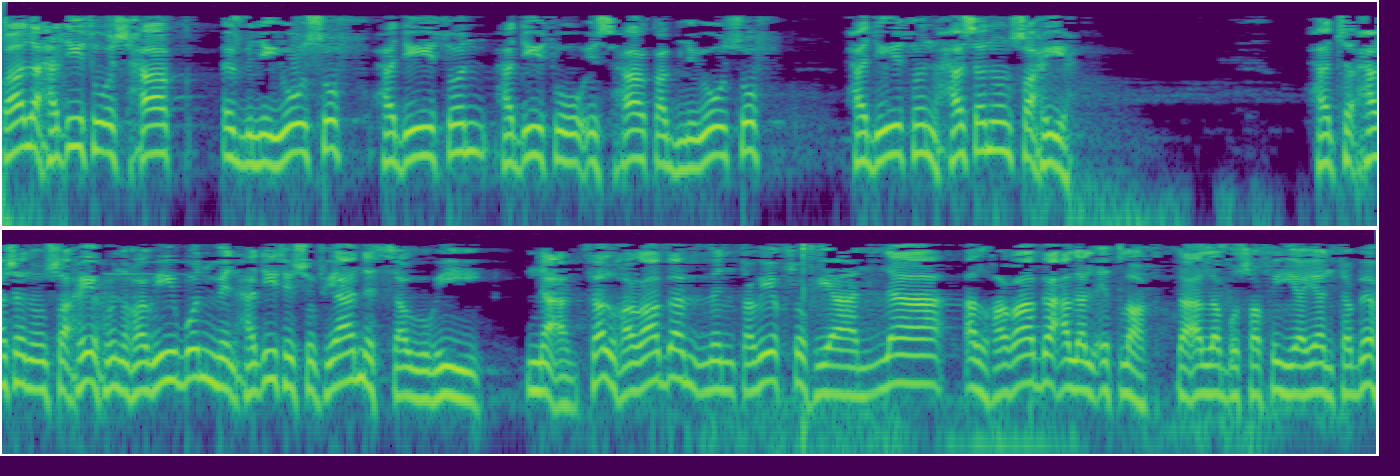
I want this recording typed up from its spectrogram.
قال حديث إسحاق ابن يوسف حديث حديث إسحاق بن يوسف حديث حسن صحيح. حسن صحيح غريب من حديث سفيان الثوري. نعم فالغرابة من طريق سفيان لا الغرابة على الإطلاق. لعل أبو صفية ينتبه.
